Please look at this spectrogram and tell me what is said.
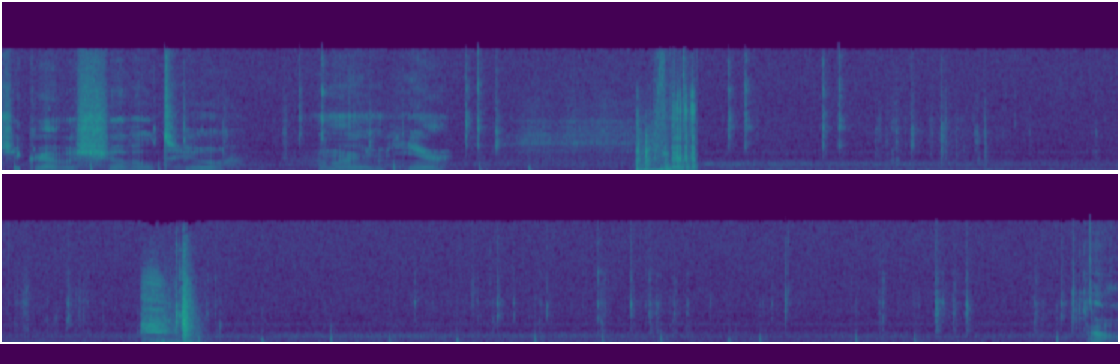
Should grab a shovel too while I'm here. Oh.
